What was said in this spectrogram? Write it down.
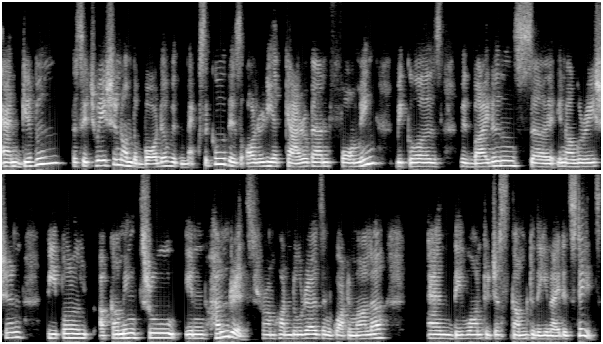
And given the situation on the border with Mexico, there's already a caravan forming because with Biden's uh, inauguration, people are coming through in hundreds from Honduras and Guatemala, and they want to just come to the United States.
